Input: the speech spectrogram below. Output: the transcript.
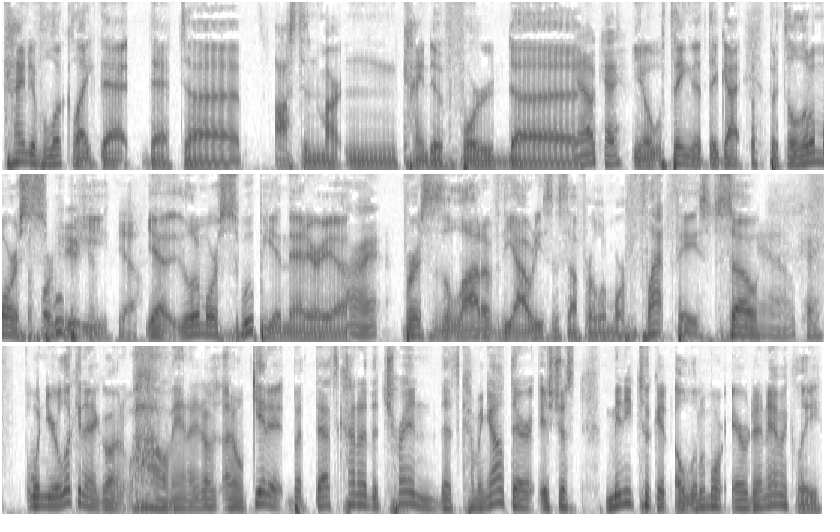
kind of look like that that uh, Aston Martin kind of Ford uh, yeah. Okay. you know thing that they've got, but it's a little more swoopy. Yeah. yeah, a little more swoopy in that area. All right. Versus a lot of the Audis and stuff are a little more flat faced. So Yeah. Okay. when you're looking at it going, wow, man, I don't, I don't get it. But that's kind of the trend that's coming out there. It's just Mini took it a little more aerodynamically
